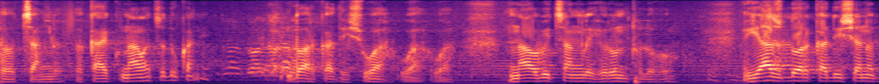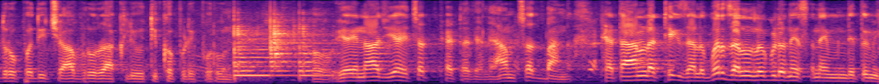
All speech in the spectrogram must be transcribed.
हो चांगलं. काय नावाचं दुकान आहे? द्वारकाधीश. वा वा वा. नाव बी चांगलं हिरून ठुलं हो. याच द्वारकाधीशानं द्रौपदीची आबरू राखली होती कपडे पुरून. हो हे ना आज यायचाच फेटा द्याला आमचाच बांधा. फेटा आणला ठीक झालं. बरं झालं लुगडं नेसं नाही म्हणजे तुम्ही.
